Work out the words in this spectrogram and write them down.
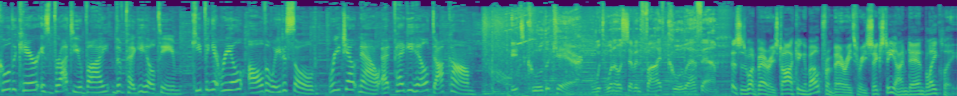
Cool to Care is brought to you by the Peggy Hill team, keeping it real all the way to sold. Reach out now at peggyhill.com. It's cool to care with 1075 Cool FM. This is what Barrie's talking about from Barrie 360. I'm Dan Blakely.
